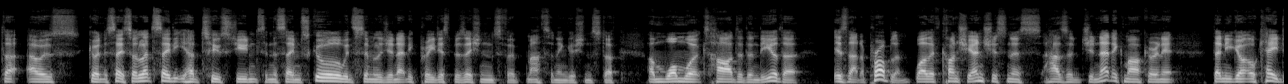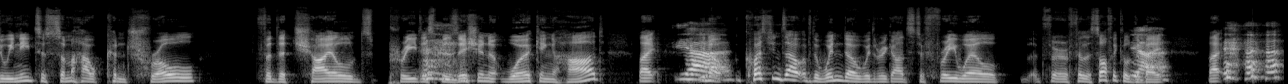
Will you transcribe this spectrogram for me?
that I was going to say. So let's say that you had two students in the same school with similar genetic predispositions for maths and English and stuff, and one works harder than the other. Is that a problem? Well, if conscientiousness has a genetic marker in it, then you go, okay, do we need to somehow control for the child's predisposition at working hard? Like, yeah. you know, questions out of the window with regards to free will for a philosophical yeah. debate like,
